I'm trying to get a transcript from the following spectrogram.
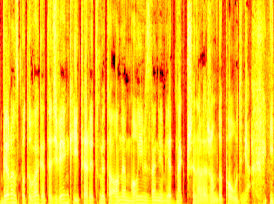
Biorąc pod uwagę te dźwięki i te rytmy, to one moim zdaniem jednak przynależą do południa. I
